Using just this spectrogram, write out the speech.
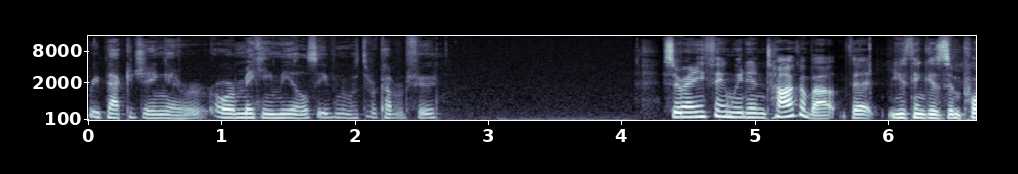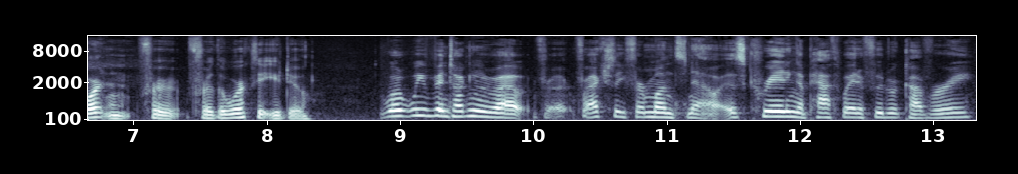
repackaging or, or making meals even with recovered food. Is there anything we didn't talk about that you think is important for, for the work that you do? What we've been talking about for, for actually for months now is creating a pathway to food recovery.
